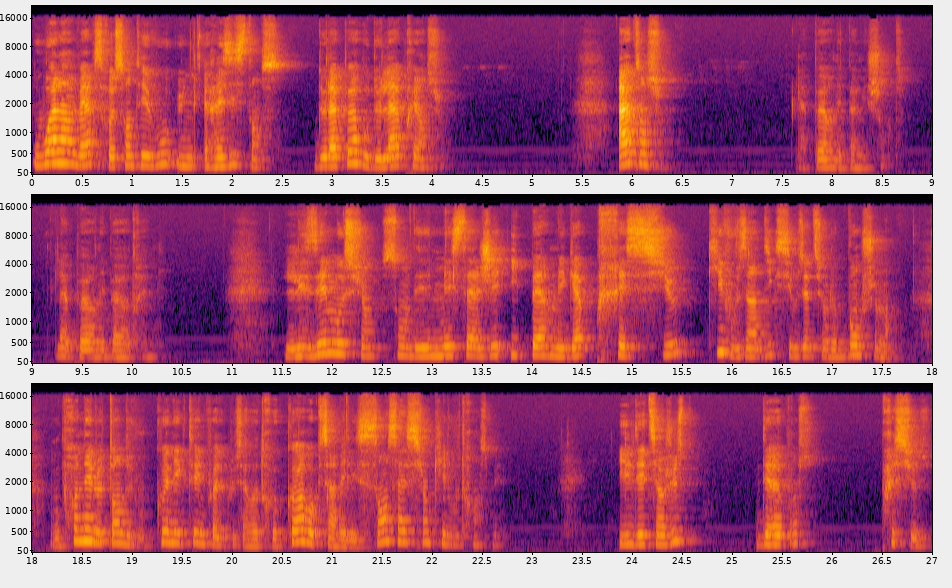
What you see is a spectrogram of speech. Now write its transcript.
Ou à l'inverse, ressentez-vous une résistance, de la peur ou de l'appréhension? Attention, la peur n'est pas méchante. La peur n'est pas votre ennemi. Les émotions sont des messagers hyper méga précieux qui vous indiquent si vous êtes sur le bon chemin. Donc prenez le temps de vous connecter une fois de plus à votre corps, observez les sensations qu'il vous transmet. Il détient juste des réponses précieuses,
